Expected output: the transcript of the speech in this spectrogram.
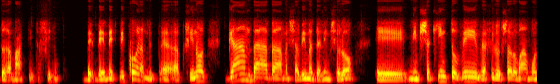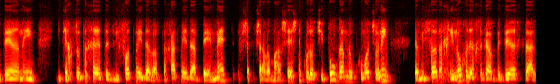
דרמטית אפילו. באמת, מכל הבחינות, גם במשאבים הדלים שלו, אה, ממשקים טובים ואפילו אפשר לומר מודרניים, התייחסות אחרת לדליפות מידע ואבטחת מידע, באמת אפשר, אפשר לומר שיש נקודות שיפור גם במקומות שונים. ומשרד החינוך דרך אגב בדרך כלל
